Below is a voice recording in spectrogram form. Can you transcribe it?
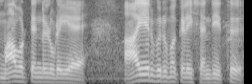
மாவட்டங்களுடைய ஆயர் பெருமக்களை சந்தித்து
